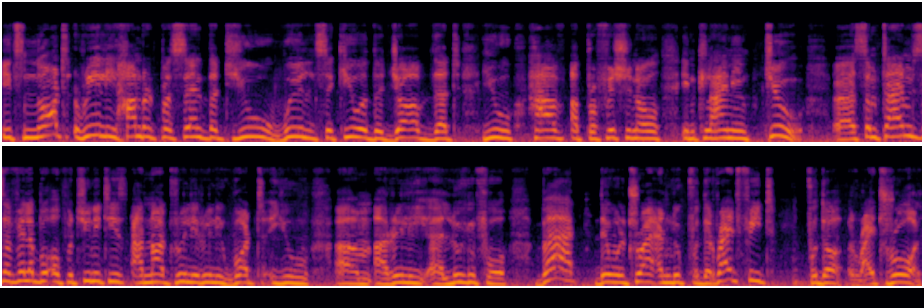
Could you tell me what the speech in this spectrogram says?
it's not really 100% that you will secure the job that you have a professional inclining to. Uh, sometimes available opportunities are not really, really what you um, are really uh, looking for, but they will try and look for the right fit for the right role.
